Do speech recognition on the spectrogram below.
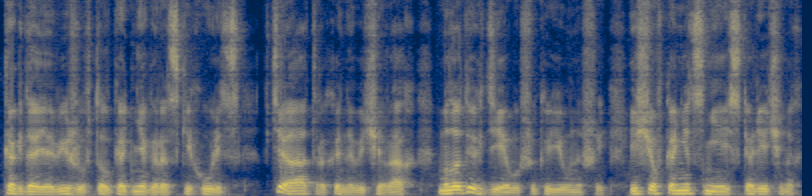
Когда я вижу в толкотне городских улиц, в театрах и на вечерах молодых девушек и юношей, еще в конец не искалеченных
